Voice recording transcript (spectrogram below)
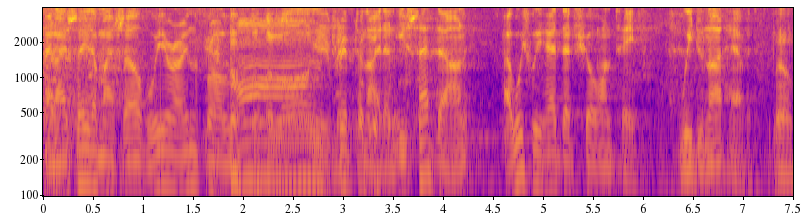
And I say to myself, we are in for a long, long trip tonight. And he sat down. I wish we had that show on tape. We do not have it. No.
